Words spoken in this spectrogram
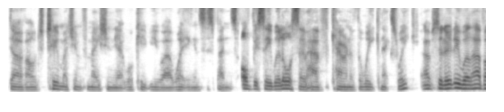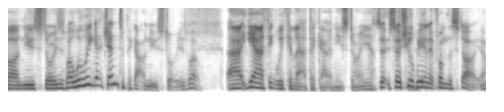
divulge too much information yet. We'll keep you uh, waiting in suspense. Obviously, we'll also have Karen of the week next week. Absolutely, we'll have our news stories as well. Will we get Jen to pick out a news story as well? Uh, yeah, I think we can let her pick out a news story. Yeah. So, so she'll be in it from the start. Yeah.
